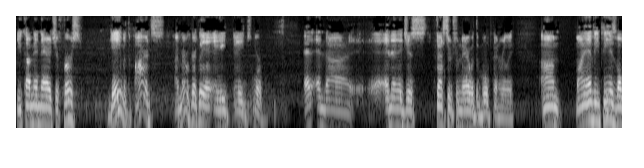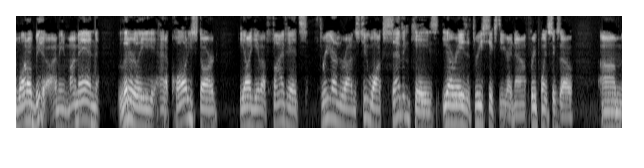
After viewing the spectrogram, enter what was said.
You come in there, it's your first game with the Pirates. I remember correctly, and he scored. And and uh, and then it just festered from there with the bullpen. Really, um, my MVP is Eduardo Bido. I mean, my man literally had a quality start. He only gave up five hits, three earned runs, two walks, seven Ks. ERA is at 360 right now, 3.60. Um,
